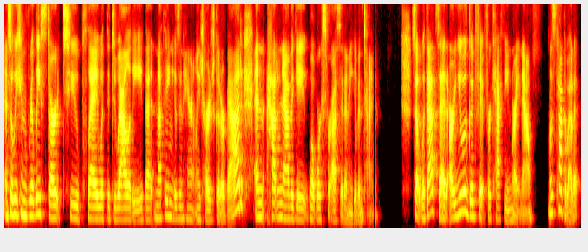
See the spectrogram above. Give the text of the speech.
And so we can really start to play with the duality that nothing is inherently charged good or bad and how to navigate what works for us at any given time. So, with that said, are you a good fit for caffeine right now? Let's talk about it.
